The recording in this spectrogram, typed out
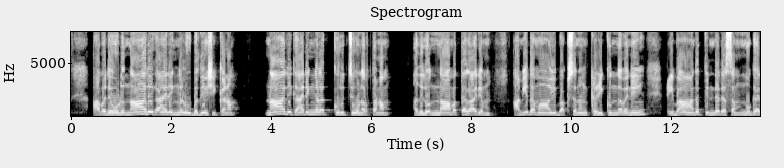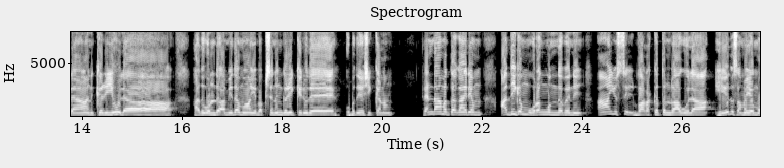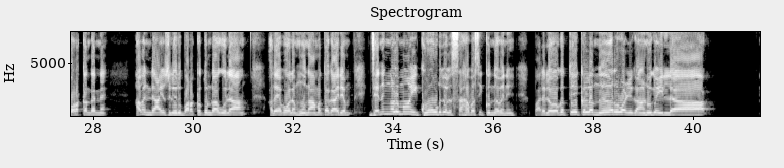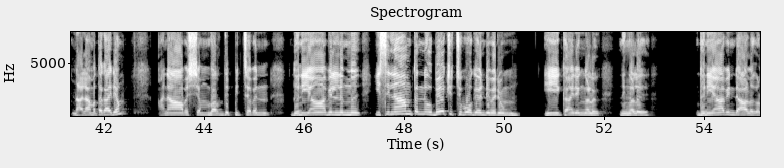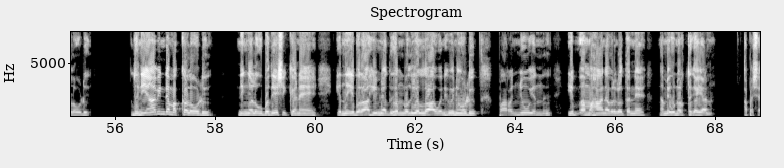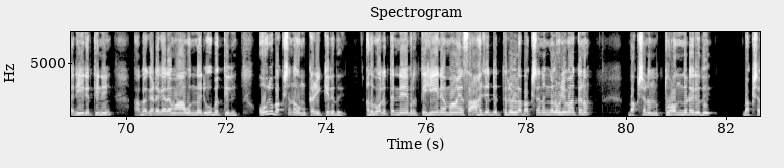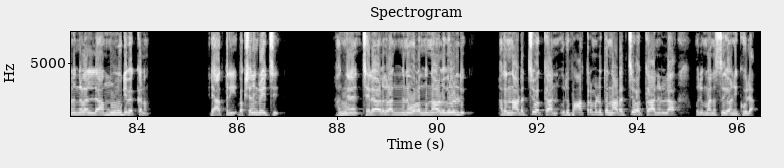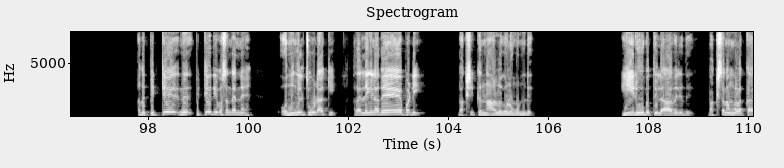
അവരോട് നാല് കാര്യങ്ങൾ ഉപദേശിക്കണം. നാല് കാര്യങ്ങളെക്കുറിച്ച് ഉണർത്തണം. അതിലൊന്നാമത്തെ കാര്യം അമിതമായി ഭക്ഷണം കഴിക്കുന്നവന് ഇബാദത്തിന്റെ രസം നുകരാൻ കഴിയൂല. അതുകൊണ്ട് അമിതമായി ഭക്ഷണം കഴിക്കരുതേ. ഉപദേശിക്കണം. രണ്ടാമത്തെ കാര്യം അധികം ഉറങ്ങുന്നവന് ആയുസ്സിൽ ബറക്കത്തുണ്ടാകൂല ഏത് സമയം ഉറക്കം തന്നെ. അവന്റെ ആയുസ്സിൽ ഒരു ബറക്കത്തുണ്ടാകൂല. അതേപോലെ മൂന്നാമത്തെ കാര്യം ജനങ്ങളുമായി കൂടുതൽ സഹവസിക്കുന്നവന് പരലോകത്തേക്കുള്ള നേർവഴി കാണുകയില്ല. നാലാമത്തെ കാര്യം അനാവശ്യം വർദ്ധിപ്പിച്ചവൻ ദുനിയാവിൽ നിന്ന് ഇസ്ലാം തന്നെ ഉപേക്ഷിച്ചു പോകേണ്ടി വരും. ഈ കാര്യങ്ങൾ നിങ്ങൾ ദുനിയാവിന്റെ ആളുകളോട് ദുനിയാവിന്റെ മക്കളോട് നിങ്ങൾ ഉപദേശിക്കണേ എന്ന് ഇബ്രാഹിം അദ്ദേഹം റലിയല്ലാഹുവിനോട് പറഞ്ഞു എന്ന് മഹാനവറുകൾ തന്നെ നമ്മെ ഉണർത്തുകയാണ്. അപ്പം ശരീരത്തിന് അപകടകരമാവുന്ന രൂപത്തിൽ ഒരു ഭക്ഷണവും കഴിക്കരുത്. അതുപോലെ തന്നെ വൃത്തിഹീനമായ സാഹചര്യത്തിലുള്ള ഭക്ഷണങ്ങൾ ഒഴിവാക്കണം. ഭക്ഷണം തുറന്നിടരുത്. ഭക്ഷണങ്ങളെല്ലാം മൂടി വെക്കണം. രാത്രി ഭക്ഷണം കഴിച്ച് അങ്ങനെ ചില ആളുകൾ അങ്ങനെ ഉറങ്ങുന്ന ആളുകളുണ്ട്. അതൊന്ന് അടച്ചു വെക്കാൻ ഒരു പാത്രമെടുത്തൊന്ന് അടച്ചു വെക്കാനുള്ള ഒരു മനസ്സ് കാണിക്കൂല. അത് പിറ്റേന്ന് പിറ്റേ ദിവസം തന്നെ ഒന്നുകിൽ ചൂടാക്കി അതല്ലെങ്കിൽ അതേപടി ഭക്ഷിക്കുന്ന ആളുകളുമുണ്ട് ഈ രൂപത്തിലാവരുത് ഭക്ഷണങ്ങളൊക്കെ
